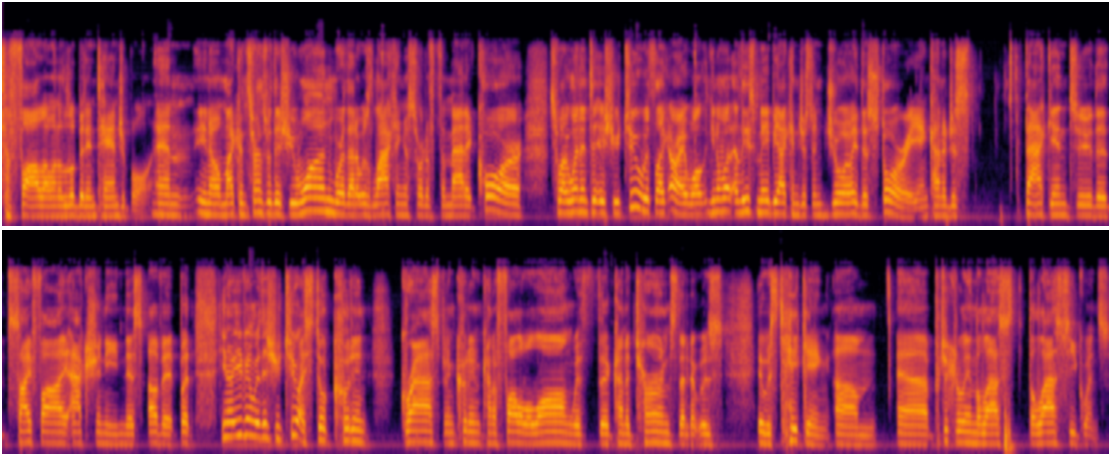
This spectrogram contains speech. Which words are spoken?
to follow and a little bit intangible. Mm-hmm. And you know, my concerns with issue one were that it was lacking a sort of thematic core. So I went into issue two with like, all right, well, you know what? At least maybe I can just enjoy the story and kind of just back into the sci-fi actioniness of it. But you know, even with issue two, I still couldn't grasp and couldn't kind of follow along with the kind of turns that it was it was taking, um, uh, particularly in the last the last sequence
